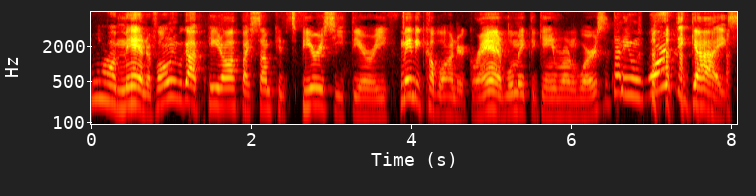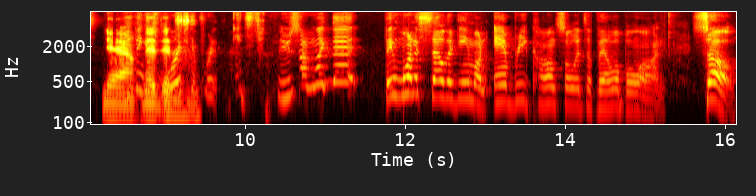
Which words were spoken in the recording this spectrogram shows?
oh man, if only we got paid off by some conspiracy theory, maybe a couple hundred grand, we'll make the game run worse. It's not even worth it, guys. yeah. You think it's it, worth it for it's, do something like that? They want to sell their game on every console it's available on. So,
